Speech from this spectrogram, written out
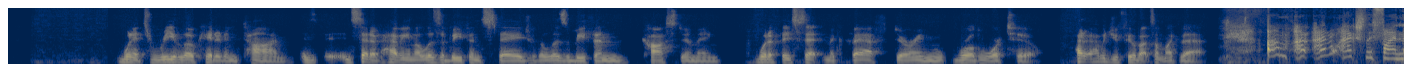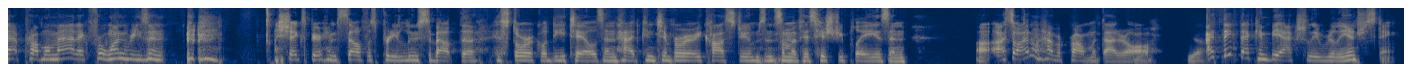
when it's relocated in time In- instead of having an Elizabethan stage with Elizabethan costuming? What if they set Macbeth during World War II? How, how would you feel about something like that? Um, I, I don't actually find that problematic for one reason. Shakespeare himself was pretty loose about the historical details and had contemporary costumes in some of his history plays, and uh, so I don't have a problem with that at all. yeah. I think that can be actually really interesting.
